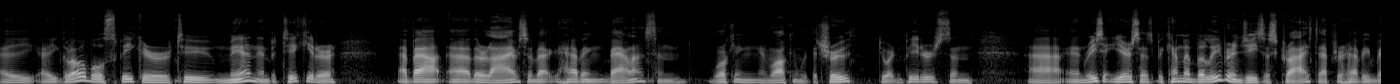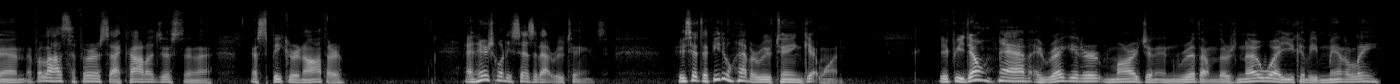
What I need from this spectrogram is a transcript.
a, a global speaker to men in particular about uh, their lives, and about having balance and working and walking with the truth. Jordan Peterson, uh, in recent years, has become a believer in Jesus Christ after having been a philosopher, a psychologist, and a, a speaker and author. And here's what he says about routines. He says, if you don't have a routine, get one. If you don't have a regular margin and rhythm, there's no way you can be mentally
